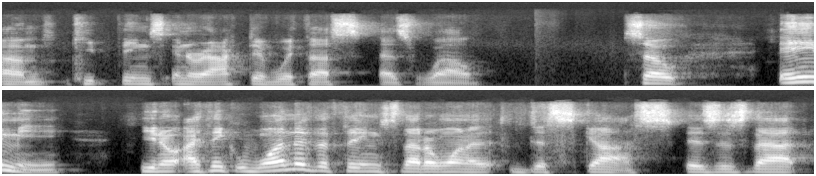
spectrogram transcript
um, keep things interactive with us as well. So, Amy, you know, I think one of the things that I want to discuss is is that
